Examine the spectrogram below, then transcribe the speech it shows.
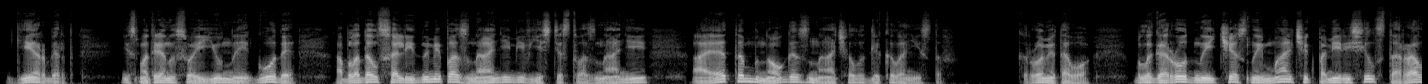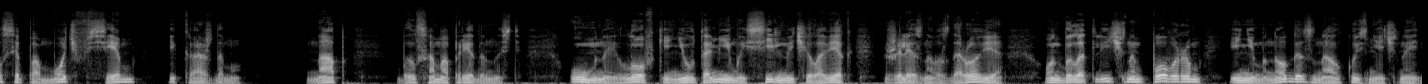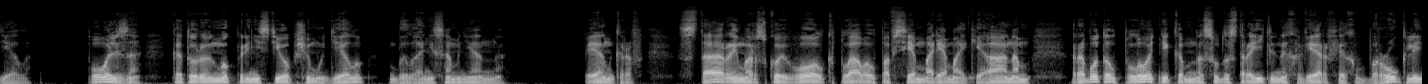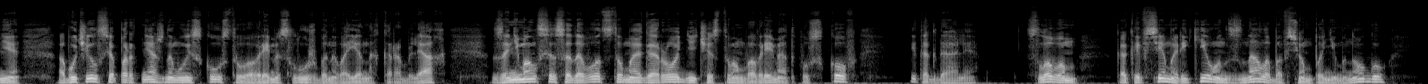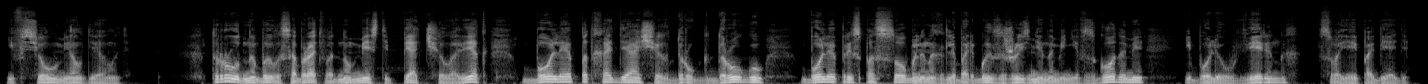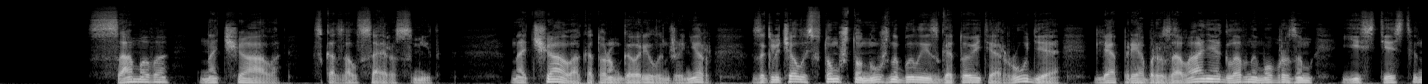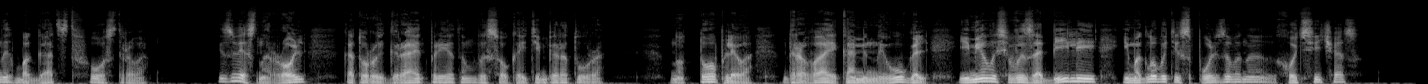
Герберт, несмотря на свои юные годы, обладал солидными познаниями в естествознании, а это много значило для колонистов. Кроме того, благородный и честный мальчик по мере сил старался помочь всем и каждому. Нап был сама. Умный, ловкий, неутомимый, сильный человек железного здоровья, он был отличным поваром и немного знал кузнечное дело. Польза, которую он мог принести общему делу, была несомненна. Пенкроф, старый морской волк, плавал по всем морям и океанам, работал плотником на судостроительных верфях в Бруклине, обучился портняжному искусству во время службы на военных кораблях, занимался садоводством и огородничеством во время отпусков и так далее. Словом, как и все моряки, он знал обо всем понемногу и все умел делать. Трудно было собрать в одном месте пять человек, более подходящих друг к другу, более приспособленных для борьбы с жизненными невзгодами и более уверенных в своей победе. «С самого начала», — сказал Сайрос Смит. Начало, о котором говорил инженер, заключалось в том, что нужно было изготовить орудия для преобразования, главным образом, естественных богатств острова. Известна роль, которую играет при этом высокая температура. Но топливо, дрова и каменный уголь имелось в изобилии и могло быть использовано хоть сейчас.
